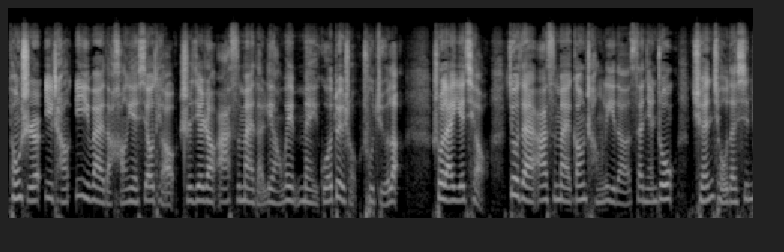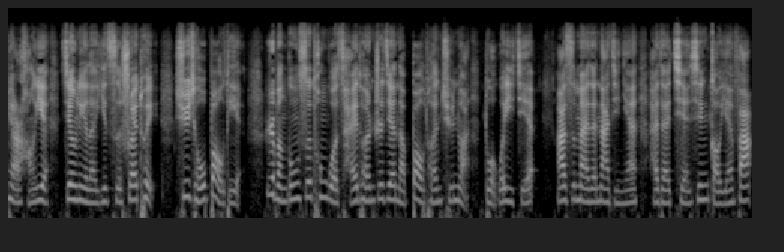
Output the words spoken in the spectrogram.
同时，一场意外的行业萧条直接让阿斯麦的两位美国对手出局了。说来也巧，就在阿斯麦刚成立的三年中，全球的芯片行业经历了一次衰退，需求暴跌。日本公司通过财团之间的抱团取暖，躲过一劫。阿斯麦在那几年还在潜心搞研发，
